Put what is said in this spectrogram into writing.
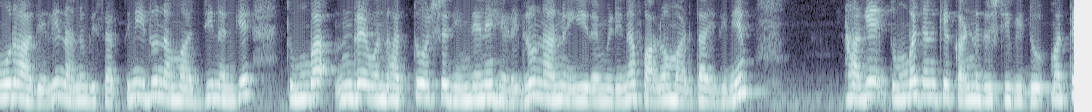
ಮೂರು ಹಾದಿಯಲ್ಲಿ ನಾನು ಬಿಸಾಕ್ತೀನಿ. ಇದು ನಮ್ಮ ಅಜ್ಜಿ ನನಗೆ ತುಂಬ, ಅಂದರೆ ಒಂದು ಹತ್ತು ವರ್ಷದ ಹಿಂದೆನೇ ಹೇಳಿದರು. ನಾನು ಈ ರೆಮಿಡಿನ ಫಾಲೋ ಮಾಡ್ತಾ ಇದ್ದೀನಿ. ಹಾಗೆ ತುಂಬ ಜನಕ್ಕೆ ಕಣ್ಣು ದೃಷ್ಟಿ ಬಿದ್ದು, ಮತ್ತು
